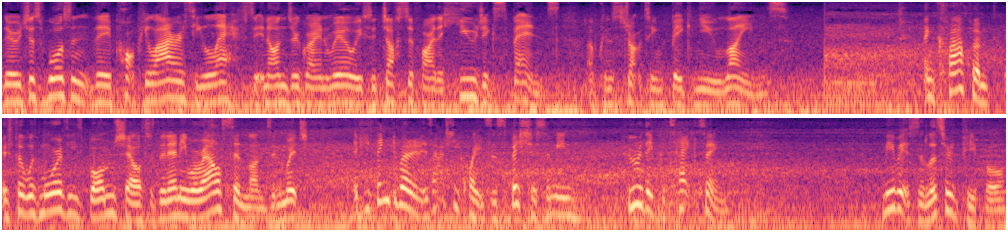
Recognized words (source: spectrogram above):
there just wasn't the popularity left in underground railways to justify the huge expense of constructing big new lines. And Clapham is filled with more of these bomb shelters than anywhere else in London, which, if you think about it, is actually quite suspicious. I mean, who are they protecting? Maybe it's the lizard people.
